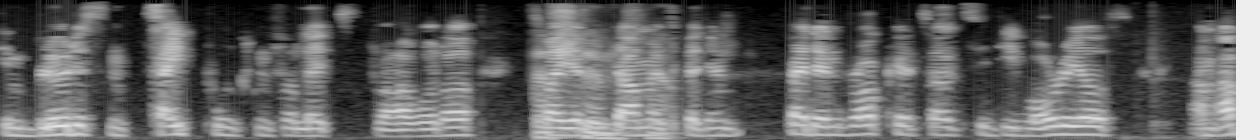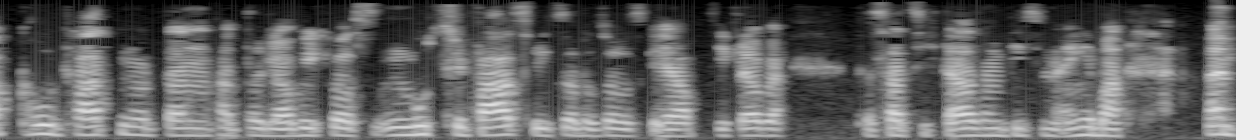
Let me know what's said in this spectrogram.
den blödesten Zeitpunkten verletzt war, oder? Das war stimmt, ja damals ja. bei den bei den Rockets, als sie die Warriors am Abgrund hatten und dann hat er, glaube ich, was, ein Muskelfaserriss oder sowas gehabt. Ich glaube, das hat sich da so ein bisschen eingebaut. Ähm,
